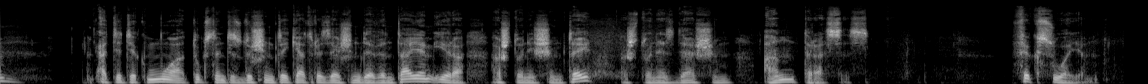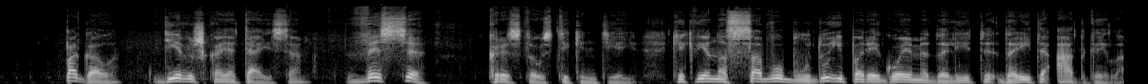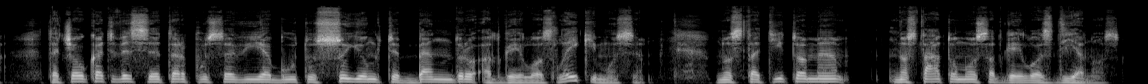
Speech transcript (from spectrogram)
atitikmuo 1249 yra 882. Fiksuojam. Pagal dieviškąją teisę visi Kristaus tikintieji. Kiekvienas savo būdu įpareigojame dalyti, daryti atgailą. Tačiau, kad visi tarpusavyje būtų sujungti bendru atgailos laikymusi, nustatomos atgailos dienos,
